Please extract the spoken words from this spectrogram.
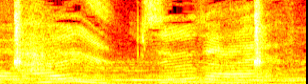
how you do that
